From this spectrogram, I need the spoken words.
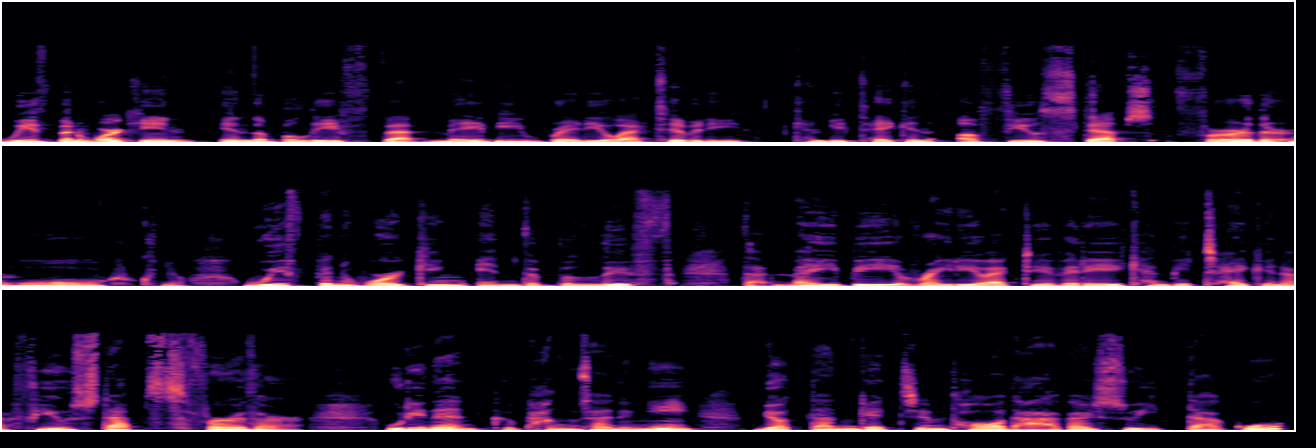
We've been working in the belief that maybe radioactivity can be taken a few steps further. 오, 그렇군요. We've been working in the belief that maybe radioactivity can be taken a few steps further. 우리는 그 방사능이 몇 단계쯤 더 나아갈 수 있다고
